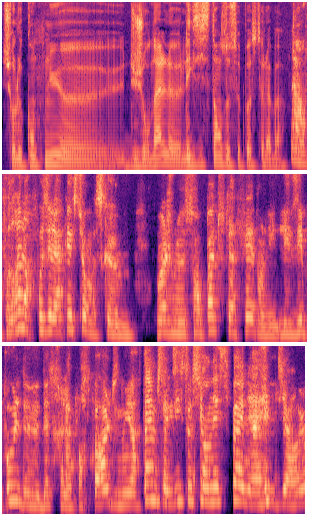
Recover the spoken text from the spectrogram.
sur le contenu du journal, l'existence de ce poste là-bas? Alors, il faudrait leur poser la question parce que moi, je ne me sens pas tout à fait dans les, épaules d'être la porte-parole du New York Times. Ça existe aussi en Espagne, à El Diario.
